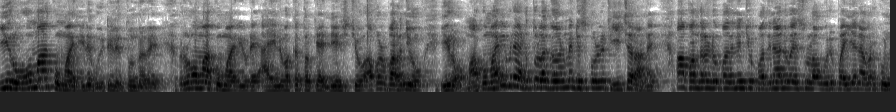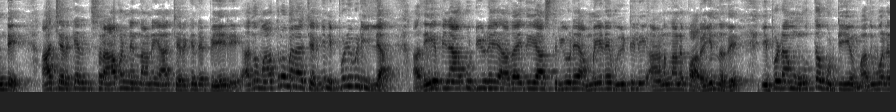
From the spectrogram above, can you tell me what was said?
ഈ റോമാകുമാരിയുടെ വീട്ടിലെത്തുന്നത്. റോമാകുമാരിയുടെ അയൽവക്കത്തൊക്കെ അന്വേഷിച്ചു. അപ്പോൾ പറഞ്ഞു ഈ റോമാകുമാരി ഇവിടെ അടുത്തുള്ള ഗവൺമെന്റ് സ്കൂളിൽ ടീച്ചറാണ്. ആ പന്ത്രണ്ട് പതിനഞ്ച് പതിനാല് വയസ്സുള്ള ഒരു പയ്യൻ അവർക്കുണ്ട്. ആ ചെറുക്കൻ ശ്രാവൺ എന്നാണ് ആ ചെറുക്കന്റെ പേര്. അത് മാത്രമല്ല ആ ചെറുക്കൻ ഇപ്പോഴും ഇവിടെ ഇല്ല. അതേ പിന്നെ ആ കുട്ടിയുടെ അതായത് ആ സ്ത്രീയുടെ അമ്മയുടെ വീട്ടിൽ ആണെന്നാണ് പറയുന്നത്. ഇപ്പോഴാ മൂത്ത കുട്ടിയും അതുപോലെ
